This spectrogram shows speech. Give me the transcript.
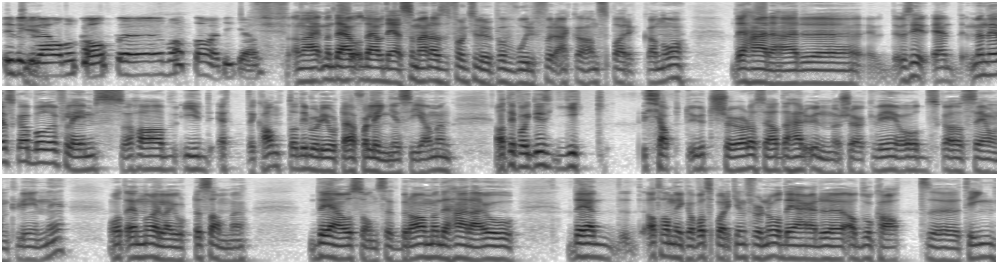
Hvis ikke det er advokat, uh, Matt, da vet ikke jeg. Nei, men det er, jo, det er jo det som er altså, Folk lurer på hvorfor er ikke han sparka nå. Det her er eh, det si, eh, Men det skal både Flames ha i etterkant, og de burde gjort det her for lenge siden. Men at de faktisk gikk kjapt ut sjøl og sa at det her undersøker vi og skal se ordentlig inn i, og at NHL har gjort det samme, det er jo sånn sett bra. Men det her er jo det, At han ikke har fått sparken før nå, det er eh, advokatting.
